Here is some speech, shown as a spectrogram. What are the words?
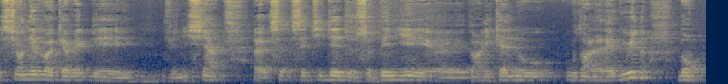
si on évoque avec des vénitien, euh, cette idée de se baigner euh, dans les canaux ou dans la lagune, bon,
